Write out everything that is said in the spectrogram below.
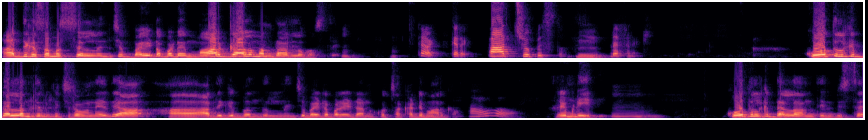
ఆర్థిక సమస్యల నుంచి బయటపడే మార్గాలు మన దారిలోకి వస్తాయి. Correct correct. పాత్ చూపిస్తుంది. ఉం. డెఫినెట్లీ. కోతులకి బెల్లం తినిపించడం అనేది ఆర్థిక ఇబ్బందుల నుంచి బయటపడేయడానికి ఒక చక్కటి మార్గం. రెమెడీ ఇది. కోతులకి బెల్లాన్ని తినిపిస్తే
